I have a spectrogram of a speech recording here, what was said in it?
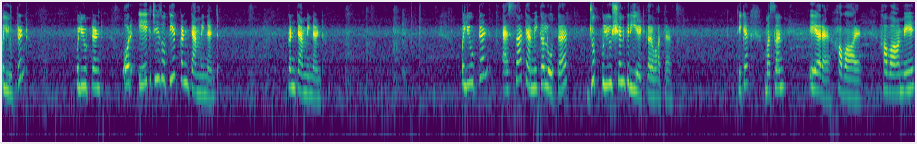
पोल्यूटेंट पोल्यूटेंट और एक चीज़ होती है कंटेमिनेंट कंटेमिनेंट पोल्यूटेंट ऐसा केमिकल होता है जो पोल्यूशन क्रिएट करवाता है। ठीक है? मसलन एयर है, हवा है। हवा में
